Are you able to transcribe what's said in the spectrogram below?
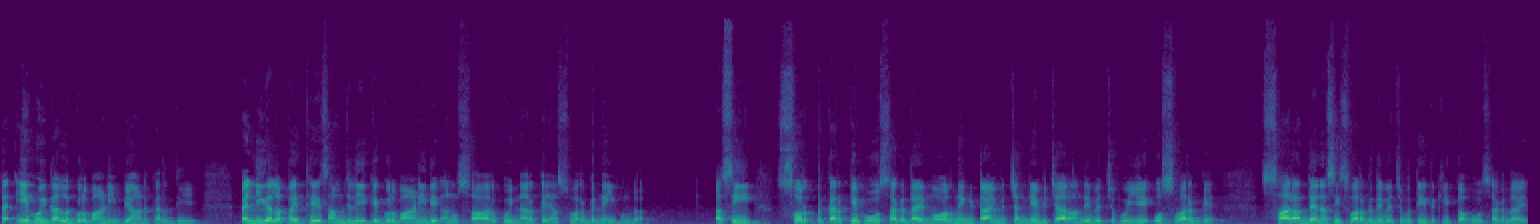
ਤਾਂ ਇਹੋ ਹੀ ਗੱਲ ਗੁਰਬਾਣੀ ਬਿਆਨ ਕਰਦੀ ਏ। ਪਹਿਲੀ ਗੱਲ ਆਪਾਂ ਇੱਥੇ ਇਹ ਸਮਝ ਲਈਏ ਕਿ ਗੁਰਬਾਣੀ ਦੇ ਅਨੁਸਾਰ ਕੋਈ ਨਰਕ ਜਾਂ ਸਵਰਗ ਨਹੀਂ ਹੁੰਦਾ। ਅਸੀਂ ਸੁਰਤ ਕਰਕੇ ਹੋ ਸਕਦਾ ਹੈ ਮਾਰਨਿੰਗ ਟਾਈਮ ਚੰਗੇ ਵਿਚਾਰਾਂ ਦੇ ਵਿੱਚ ਹੋਈਏ, ਉਹ ਸਵਰਗ ਹੈ। ਸਾਰਾ ਦਿਨ ਅਸੀਂ ਸਵਰਗ ਦੇ ਵਿੱਚ ਬਤੀਤ ਕੀਤਾ ਹੋ ਸਕਦਾ ਹੈ,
